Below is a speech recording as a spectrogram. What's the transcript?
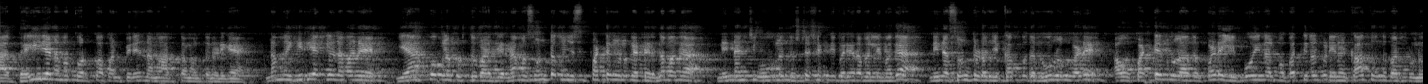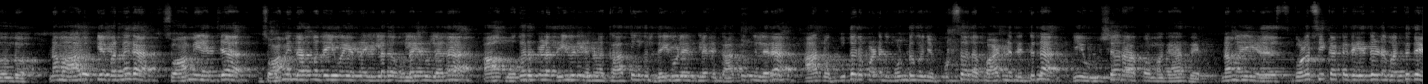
ಆ ಧೈರ್ಯ ನಮ್ಮ ಕೊರ್ಪ ಪನ್ಪಿನ ನಮ್ಮ ಅರ್ಥ ಮಲ್ತೊನಡಿಗೆ ನಮ್ಮ ಹಿರಿಯಕ್ಕೆ ನಮ್ಮನೆ ಯಾಕೋಗ್ಲ ಬಿಡ್ತು ಬಳದಿರಿ ನಮ್ಮ ಸೊಂಟ ಕೊಂಚ ಪಟ್ಟೆಗಳು ಕಟ್ಟಿರಿ ನಮಗ ನಿನ್ನಂಚಿ ಹೋಗ್ಲ ದುಷ್ಟಶಕ್ತಿ ಬರೀರ ಬಲ್ಲಿ ಮಗ, ನಿನ್ನ ಸೊಂಟಡೊಂಜಿ ಕಪ್ಪುದ ನೂಲು ಪಡೆ ಅವು ಪಟ್ಟೆ ನೂಲಾದ್ರು ಪಡೆ ಬೇಡ ಈ ಪೋಯಿನಲ್ಪ ಬತ್ತಿನಲ್ಪ ನೀನು ಕಾತೊಂದು ಬರ್ಕೊಂಡು ಒಂದು. ನಮ್ಮ ಆರೋಗ್ಯ ಬಂದಾಗ ಸ್ವಾಮಿ ಅಜ್ಜ, ಸ್ವಾಮಿ ಧರ್ಮ ದೈವ ಎನ್ನ ಇಲ್ಲದ ಉಲಯರುಲ್ಲನ ಆ ಮೊಗರುಗಳ ದೈವರಿ ಎನ್ನ ಕಾತೊಂದು ದೈವಳು ಎಂಕ್ಲೇನೆ ಕಾತೊಂದಿಲ್ಲರ ಆರ್ನ ಪುದರ ಪಡೆದ ಮುಂಡು ಕೊಂಚ ಪುರ್ಸದ ಪಾಡ್ನದಿದ್ದಲ್ಲ ಈ ಹುಷಾರಾಪ ಮಗ ಅಂದೆ. ನಮ್ಮ ತುಳಸಿ ಕಟ್ಟದ ಎದುರು ಬರ್ತದೆ,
